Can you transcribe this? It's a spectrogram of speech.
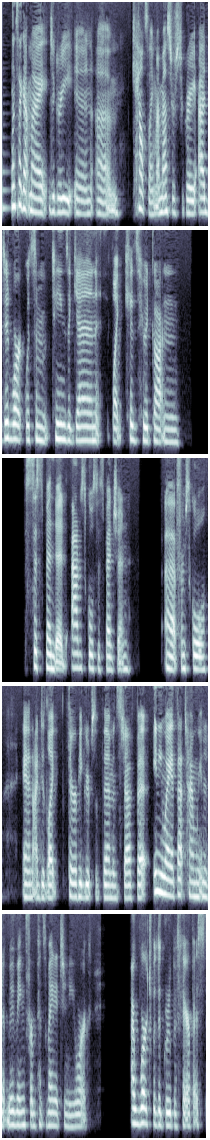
Once I got my degree in um, counseling, my master's degree, I did work with some teens again, like kids who had gotten suspended, out of school suspension uh, from school. And I did like therapy groups with them and stuff. But anyway, at that time, we ended up moving from Pennsylvania to New York. I worked with a group of therapists.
